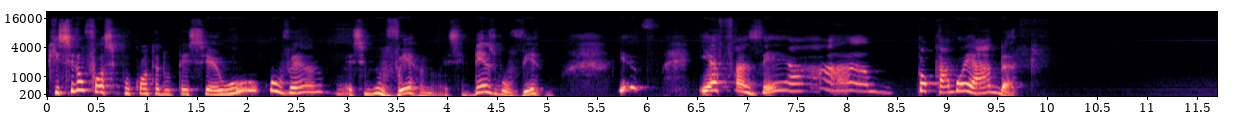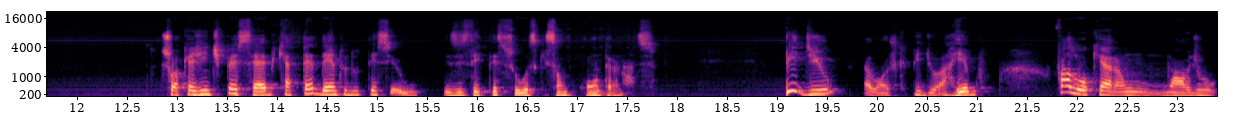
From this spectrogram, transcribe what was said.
que se não fosse por conta do TCU, o governo, esse governo, esse desgoverno, ia, ia fazer a, a tocar a boiada. Só que a gente percebe que até dentro do TCU existem pessoas que são contra nós. Pediu, é lógico que pediu arrego, falou que era um, um áudio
